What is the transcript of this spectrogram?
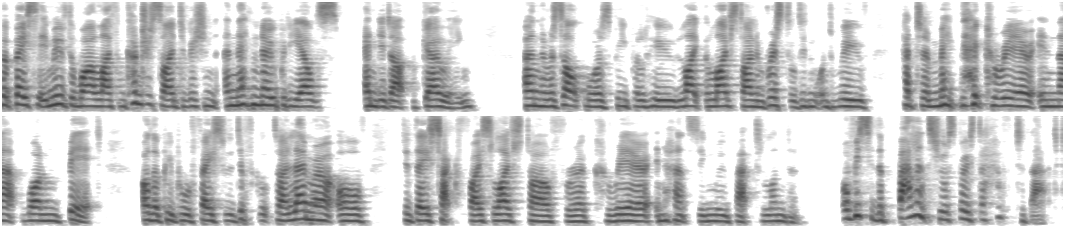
but basically moved the wildlife and countryside division, and then nobody else ended up going. And the result was people who, liked the lifestyle in Bristol, didn't want to move, had to make their career in that one bit. Other people were faced with a difficult dilemma of did they sacrifice lifestyle for a career enhancing move back to London? Obviously, the balance you're supposed to have to that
